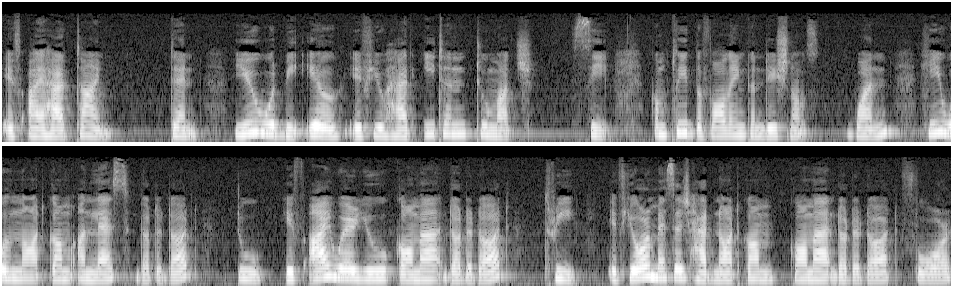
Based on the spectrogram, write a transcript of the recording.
if I had time. 10. You would be ill if you had eaten too much. C. Complete the following conditionals. 1 he will not come unless dot dot dot 2 if i were you comma dot dot dot 3 if your message had not come comma dot dot dot 4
